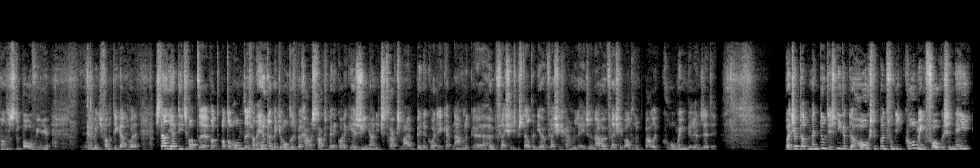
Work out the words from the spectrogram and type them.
anders erboven hier. Ik ben een beetje fanatiek aan het worden. Stel je hebt iets wat, uh, wat, wat rond is, wat een heel klein beetje rond is. Dat gaan we straks binnenkort een keer zien. Nou niet straks, maar binnenkort. Ik heb namelijk uh, heupflesjes besteld en die heupflesjes gaan we lezen. Nou heupflesjes hebben altijd een bepaalde kromming erin zitten. Wat je op dat moment doet is niet op de hoogste punt van die kromming focussen. Nee,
